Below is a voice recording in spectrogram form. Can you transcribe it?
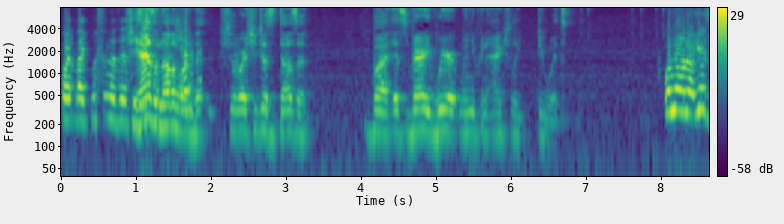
But like, listen to this. She has another She one that she, where she just does it. But it's very weird when you can actually do it. Well, no, no. Here's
